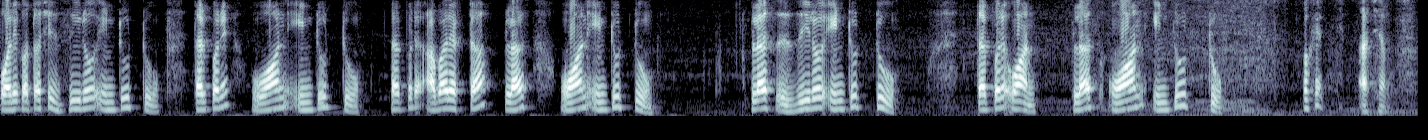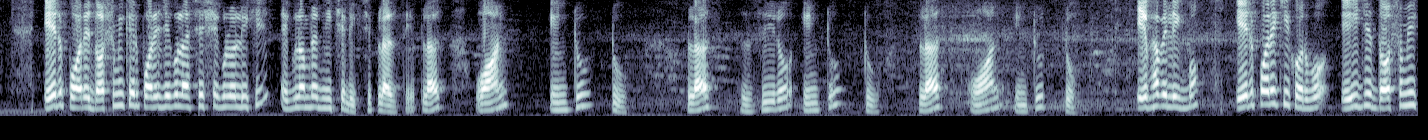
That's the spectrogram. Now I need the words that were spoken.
পরে কত আছে? জিরো ইন্টু টু তারপরে ওয়ান ইন্টু টু তারপরে আবার একটা plus one into two plus zero into two তারপরে one plus one into two okay আচ্ছা এরপরে দশমিকের পরে যেগুলো আছে সেগুলো লিখি। এগুলো আমরা নিচে লিখছি প্লাস দিয়ে plus one into two plus zero into two plus one into two এভাবে লিখব। এরপরে কি করব? এই যে দশমিক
